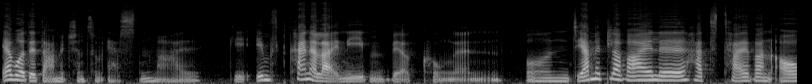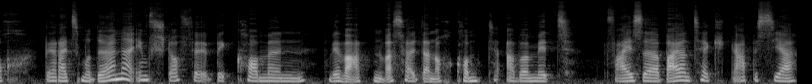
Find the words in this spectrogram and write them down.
Er wurde damit schon zum ersten Mal geimpft. Keinerlei Nebenwirkungen. Und ja, mittlerweile hat Taiwan auch bereits moderner Impfstoffe bekommen. Wir warten, was halt da noch kommt. Aber mit Pfizer BioNTech gab es ja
